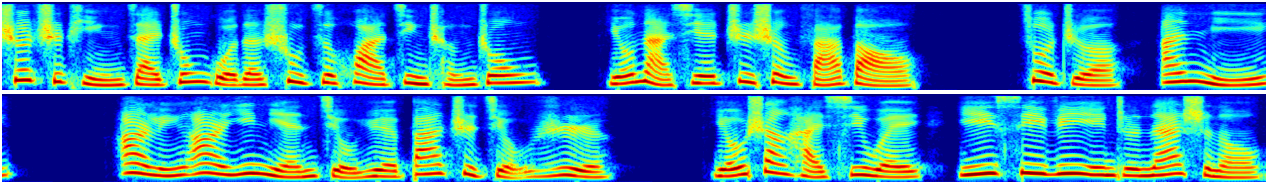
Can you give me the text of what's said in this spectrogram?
奢侈品在中国的数字化进程中有哪些制胜法宝？作者安妮，二零二一年九月八至九日，由上海西维 ECV International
